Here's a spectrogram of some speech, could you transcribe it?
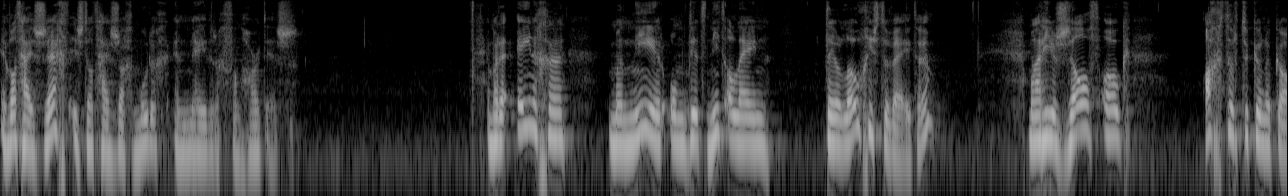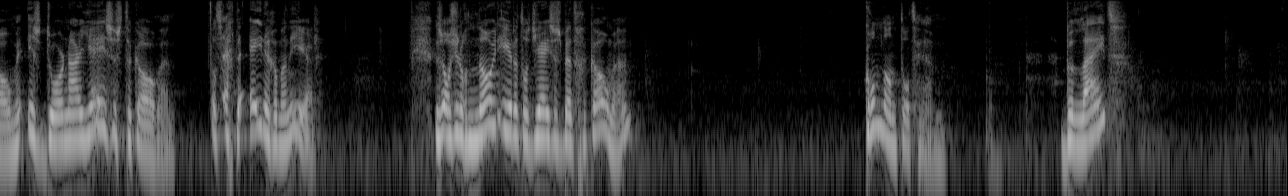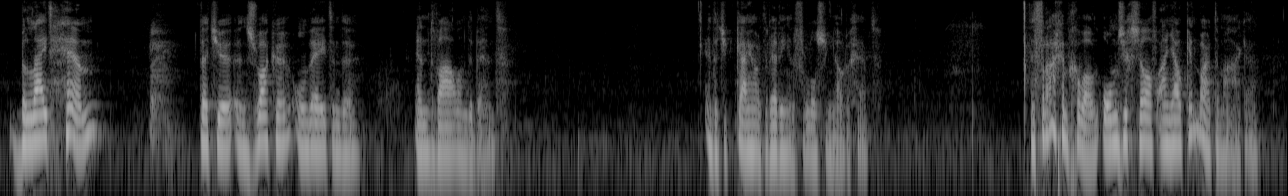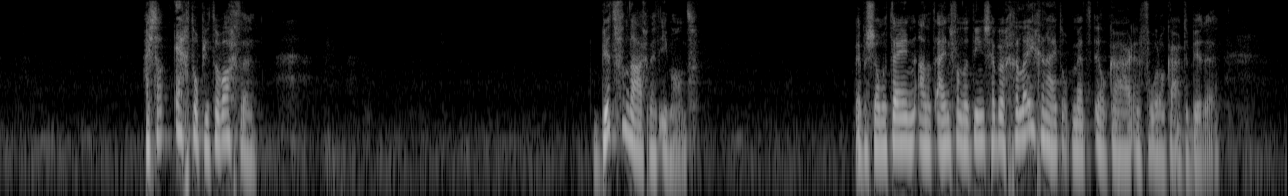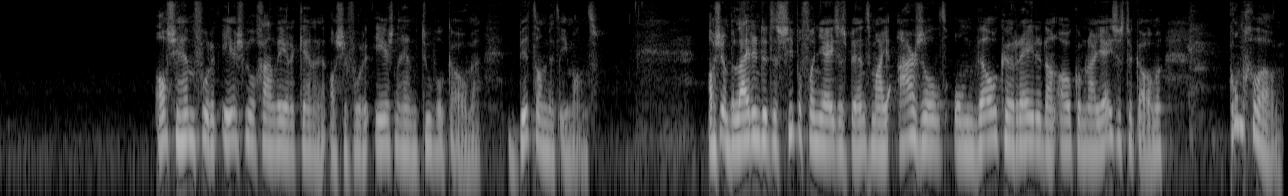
En wat hij zegt is dat hij zachtmoedig en nederig van hart is. En maar de enige manier om dit niet alleen theologisch te weten, maar hier zelf ook achter te kunnen komen, is door naar Jezus te komen. Dat is echt de enige manier. Dus als je nog nooit eerder tot Jezus bent gekomen, kom dan tot Hem. Beleid, beleid Hem dat je een zwakke, onwetende en dwalende bent. En dat je keihard redding en verlossing nodig hebt. En vraag hem gewoon om zichzelf aan jou kenbaar te maken. Hij staat echt op je te wachten. Bid vandaag met iemand. We hebben zometeen aan het eind van de dienst hebben gelegenheid om met elkaar en voor elkaar te bidden. Als je Hem voor het eerst wil gaan leren kennen, als je voor het eerst naar Hem toe wil komen, bid dan met iemand. Als je een beleidende discipel van Jezus bent, maar je aarzelt om welke reden dan ook om naar Jezus te komen, kom gewoon.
